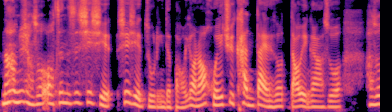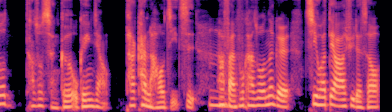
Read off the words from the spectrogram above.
然后我们就想说，哦，真的是谢谢谢谢祖林的保佑。然后回去看待的时候，导演跟他说，他说他说沈哥，我跟你讲，他看了好几次，他反复看说那个气泡掉下去的时候。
